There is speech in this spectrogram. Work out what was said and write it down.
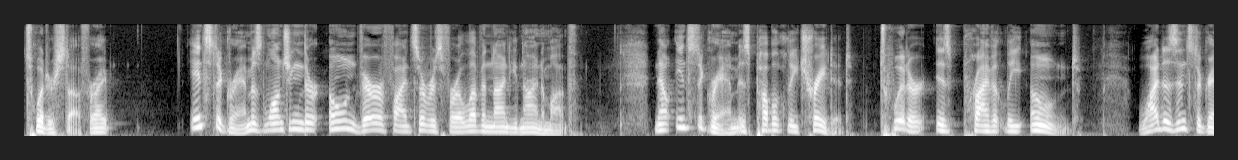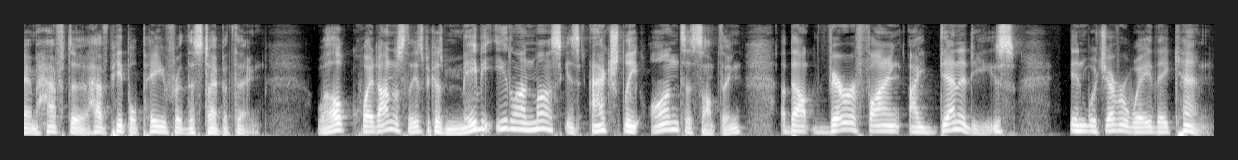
Twitter stuff, right? Instagram is launching their own verified service for $11.99 a month. Now, Instagram is publicly traded. Twitter is privately owned. Why does Instagram have to have people pay for this type of thing? Well, quite honestly, it's because maybe Elon Musk is actually onto something about verifying identities in whichever way they can.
